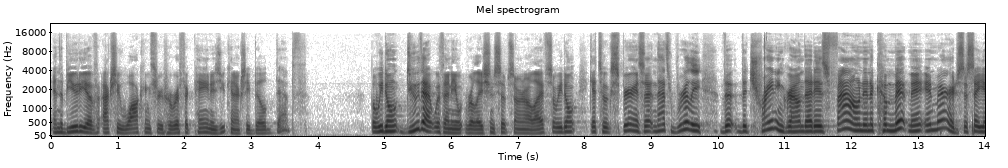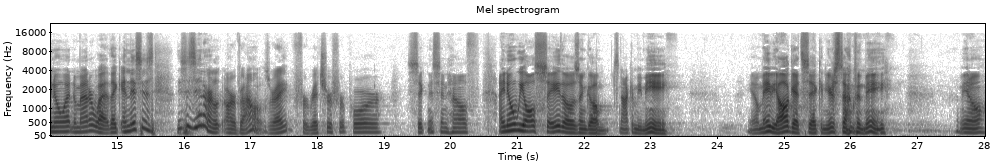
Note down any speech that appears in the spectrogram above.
And the beauty of actually walking through horrific pain is you can actually build depth. But we don't do that with any relationships in our life, so we don't get to experience that. And that's really the, the training ground that is found in a commitment in marriage to say, you know what, no matter what. Like, and this is this is in our, our vows, right? For rich or for poor, sickness and health. I know we all say those and go, it's not gonna be me. You know, maybe I'll get sick and you're stuck with me. You know,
